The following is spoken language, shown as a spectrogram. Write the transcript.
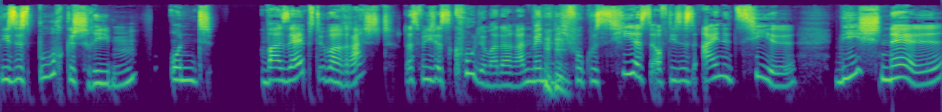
dieses Buch geschrieben und war selbst überrascht, das finde ich das Coole immer daran, wenn du dich fokussierst auf dieses eine Ziel, wie schnell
